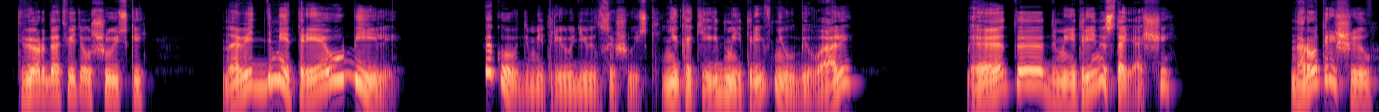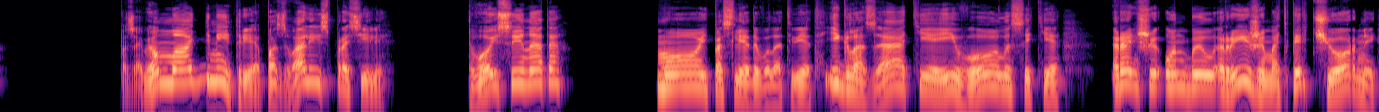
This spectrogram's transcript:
— твердо ответил Шуйский. «Но ведь Дмитрия убили». «Какого Дмитрия?» — удивился Шуйский. «Никаких Дмитриев не убивали». Это Дмитрий настоящий. Народ решил. Позовем мать Дмитрия. Позвали и спросили. Твой сын это? Мой, последовал ответ. И глаза те, и волосы те. Раньше он был рыжим, а теперь черный,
